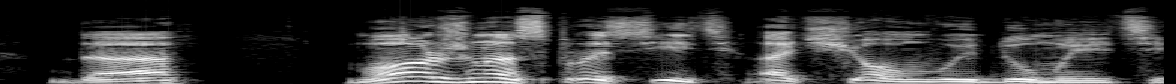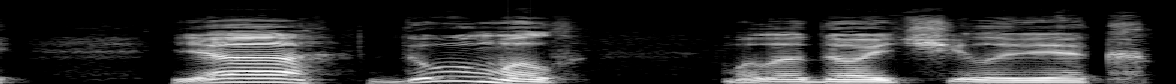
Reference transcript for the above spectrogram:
— Да. — Можно спросить, о чем вы думаете? — Я думал, молодой человек,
